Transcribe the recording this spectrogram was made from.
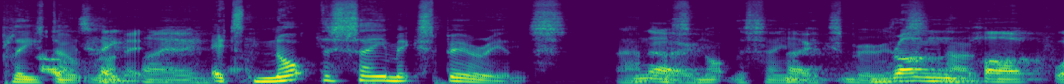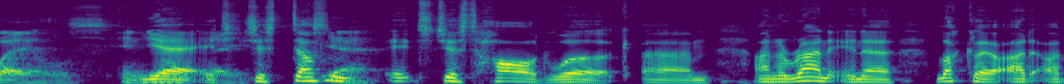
Please I'll don't run it. It's not the same experience. Um, No, it's not the same No, experience. Run no. Park Wales. In Yeah, it just doesn't. Yeah. It's just hard work. Um, and I ran it in a. Luckily, I had, I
